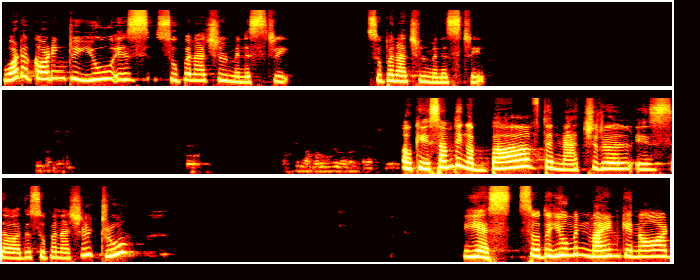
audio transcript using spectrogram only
what, according to you, is supernatural ministry? Supernatural ministry. Okay, something above the natural is uh, the supernatural. True? Yes. So the human mind cannot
